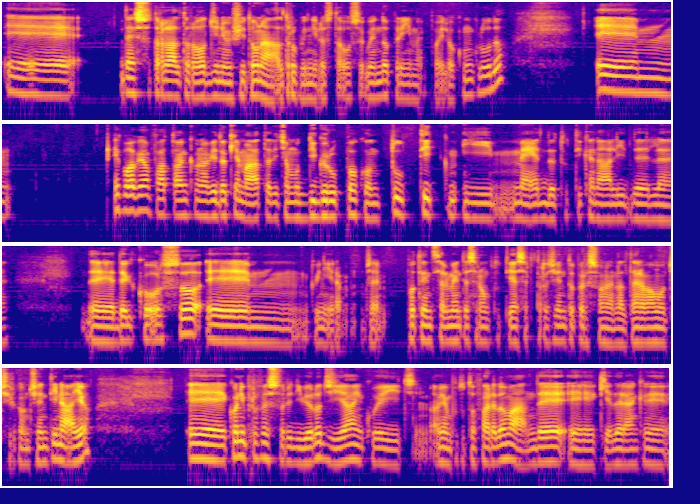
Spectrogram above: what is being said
E adesso tra l'altro oggi ne è uscito un altro, quindi lo stavo seguendo prima e poi lo concludo. E, e poi abbiamo fatto anche una videochiamata, diciamo, di gruppo con tutti i med, tutti i canali del, de, del corso e quindi era, cioè, potenzialmente saremmo tutti essere 300 persone, in realtà eravamo circa un centinaio e con i professori di biologia in cui abbiamo potuto fare domande e chiedere anche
